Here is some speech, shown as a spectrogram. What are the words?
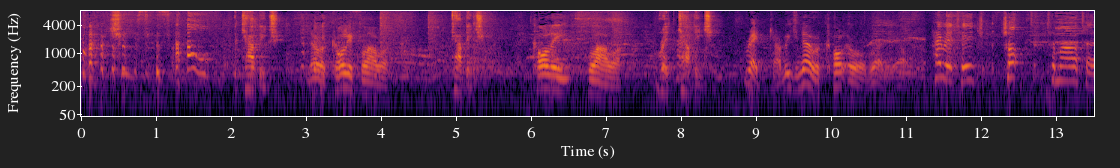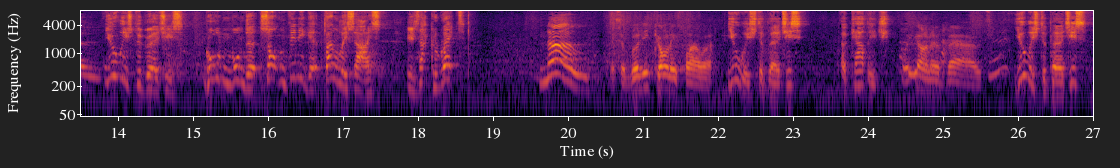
Jesus, how? Cabbage. No, a cauliflower. Cabbage. Cauliflower. Red cabbage. Red cabbage? No, a caul... Oh, bloody hell. Heritage chopped tomatoes. You wish to purchase Golden Wonder Salt and Vinegar Family Size. Is that correct? No. It's a bloody cauliflower. You wish to purchase a cabbage. What are you on about? You wish to purchase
